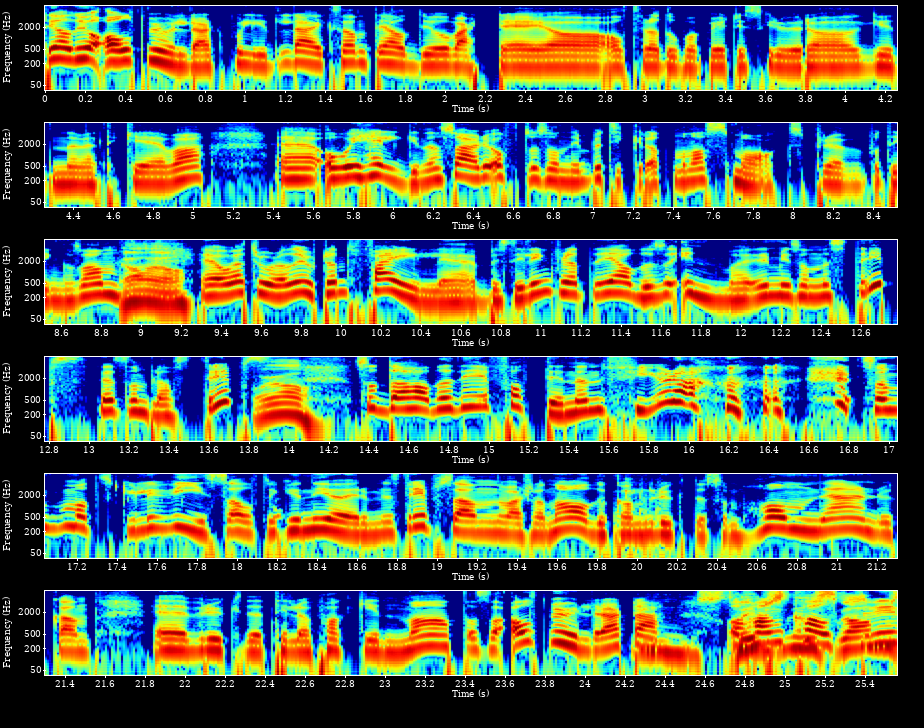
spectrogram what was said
De hadde jo alt mulig rart på Lidl, da, ikke sant. De hadde jo verktøy og alt fra dopapir til skruer og gudene vet ikke hva. Eh, og i helgene så er det jo ofte sånn i butikker at man har smaksprøve på ting og sånn. Ja, ja. Eh, og jeg tror de hadde gjort en feilbestilling, for de hadde så innmari mye sånne strips. Det er sånn plaststrips. Oh, ja. Så da hadde de fått inn en fyr, da, som på en måte skulle vise alt du kunne gjøre med strips. Han var sånn å, du kan bruke det som håndjern, du kan eh, bruke det til å pakke inn mat, altså alt mulig rart, da. og han kalte vi,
